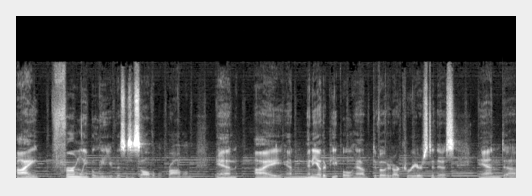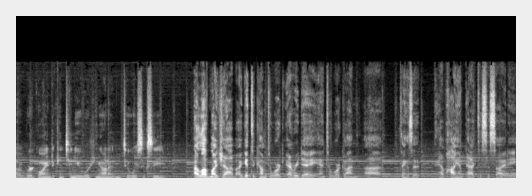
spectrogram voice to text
I firmly believe this is a solvable problem, and I and many other people have devoted our careers to this, and uh, we're going to continue working on it until we succeed. I love my job. I get to come to work every day and to work on uh, things that have high impact to society,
